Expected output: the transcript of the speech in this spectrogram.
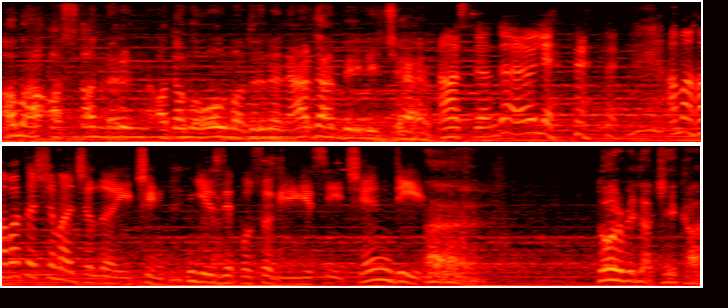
Ama aslanların adamı olmadığını nereden bileceğim? Aslında öyle. Ama hava taşımacılığı için, gizli pusu bilgisi için değil. Dur bir dakika.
